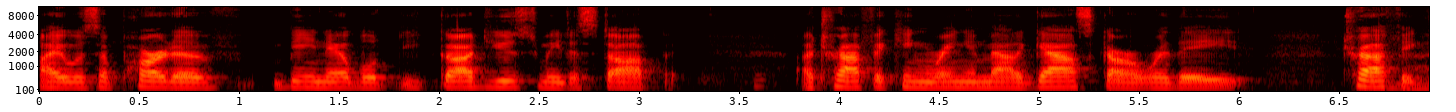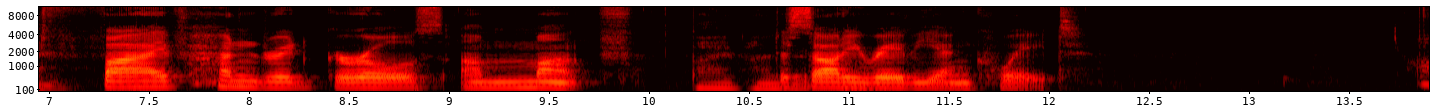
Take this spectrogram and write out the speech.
I was a part of being able. God used me to stop a trafficking ring in Madagascar where they trafficked 500 girls a month to Saudi Arabia and Kuwait.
